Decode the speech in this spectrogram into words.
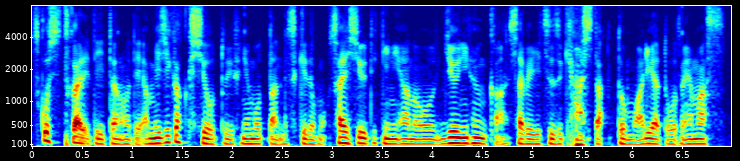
少し疲れていたので短くしようというふうに思ったんですけども最終的にあの12分間喋り続けました。どうもありがとうございます。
